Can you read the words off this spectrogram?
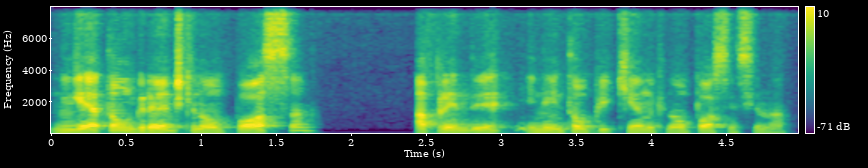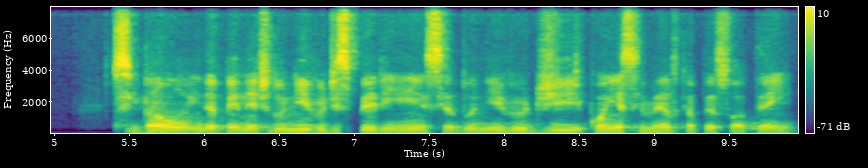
ninguém é tão grande que não possa aprender e nem tão pequeno que não possa ensinar. Sim. Então, independente do nível de experiência, do nível de conhecimento que a pessoa tem,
